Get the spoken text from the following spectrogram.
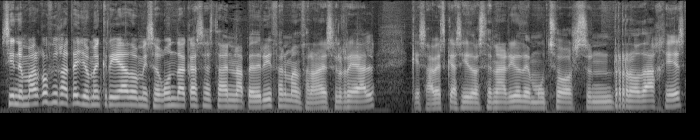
Sin embargo, fíjate, yo me he criado, mi segunda casa está en La Pedriza, en Manzanares el Real, que sabes que ha sido escenario de muchos mm, rodajes.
